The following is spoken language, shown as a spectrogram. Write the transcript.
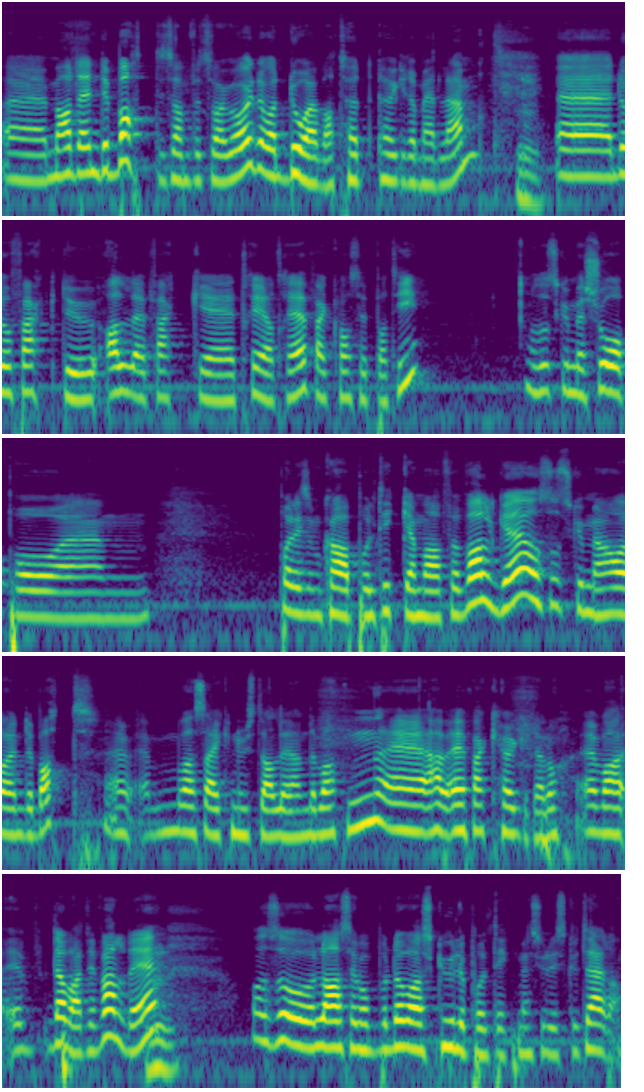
Uh, vi hadde en debatt i samfunnsfag òg. Det var da jeg ble hø- Høyre-medlem. Eh, da fikk du Alle fikk eh, tre av tre, fikk hvert sitt parti. Og så skulle vi se på um, på liksom hva politikken var for valget, og så skulle vi ha en debatt. Jeg, jeg må bare si knust alle i den debatten. Jeg, jeg fikk Høyre, da. Jeg var, jeg, det var tilfeldig. Og så la seg opp, på, da var skolepolitikk vi skulle diskutere.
